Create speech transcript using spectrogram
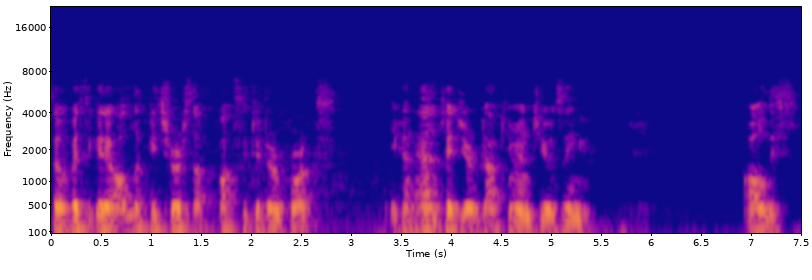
So basically all the features of Foxit Reader works. You can annotate your document using all these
